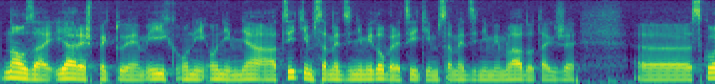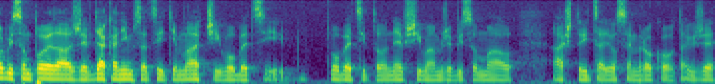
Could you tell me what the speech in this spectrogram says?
naozaj ja rešpektujem ich, oni, oni mňa a cítim sa medzi nimi dobre, cítim sa medzi nimi mlado, takže uh, skôr by som povedal, že vďaka ním sa cítim mladší, vôbec si, vôbec si to nevšímam, že by som mal až 38 rokov. Takže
